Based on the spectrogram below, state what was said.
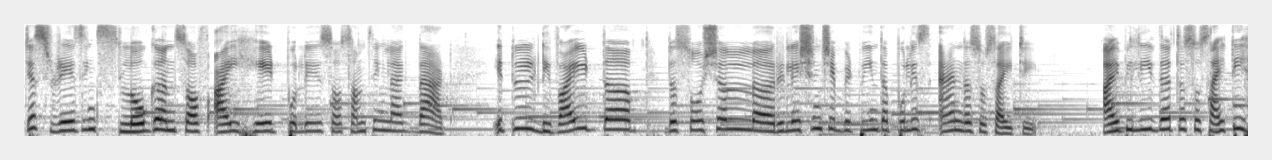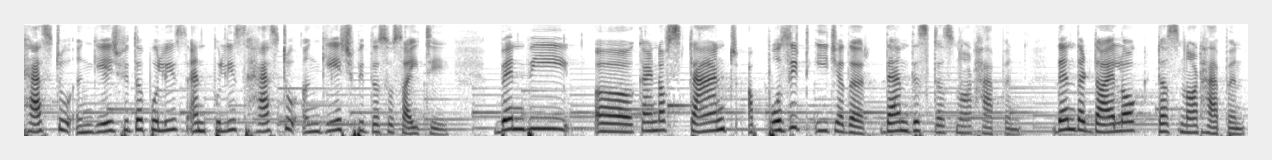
just raising slogans of I hate police or something like that, it will divide the, the social uh, relationship between the police and the society. I believe that the society has to engage with the police and police has to engage with the society. When we uh, kind of stand opposite each other, then this does not happen. Then the dialogue does not happen.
